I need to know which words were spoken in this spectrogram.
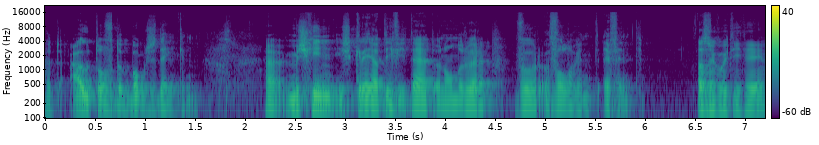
het out-of-the-box denken. Uh, misschien is creativiteit een onderwerp voor volgend event. Dat is een goed idee.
